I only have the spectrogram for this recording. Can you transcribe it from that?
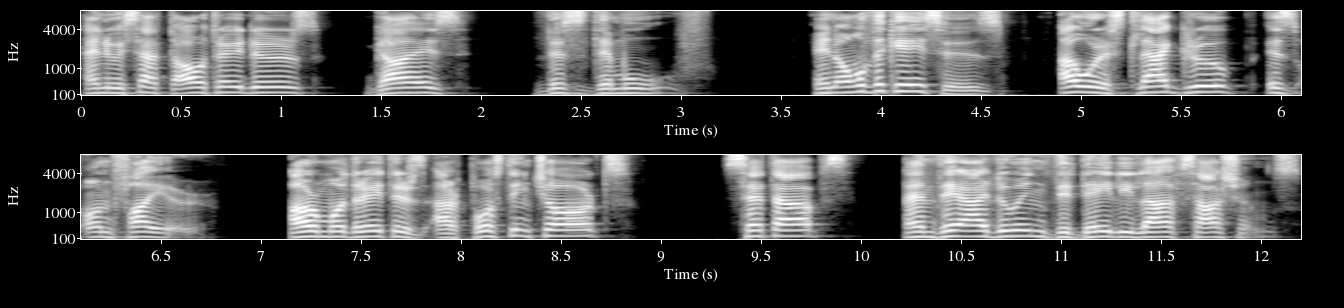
and we said to our traders, guys, this is the move. In all the cases, our Slack group is on fire. Our moderators are posting charts, setups, and they are doing the daily live sessions.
